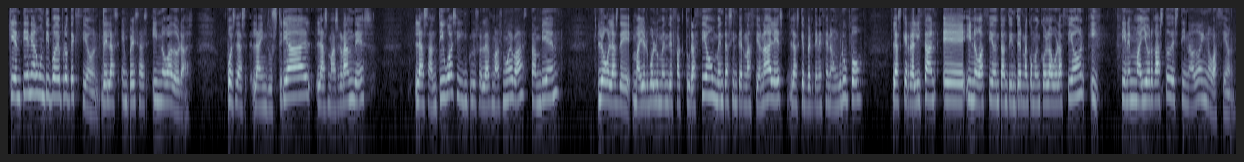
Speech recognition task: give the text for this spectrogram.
¿quién tiene algún tipo de protección de las empresas innovadoras? Pues la industrial, las más grandes, las antiguas e incluso las más nuevas también, luego las de mayor volumen de facturación, ventas internacionales, las que pertenecen a un grupo, las que realizan eh, innovación tanto interna como en colaboración y tienen mayor gasto destinado a innovación.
